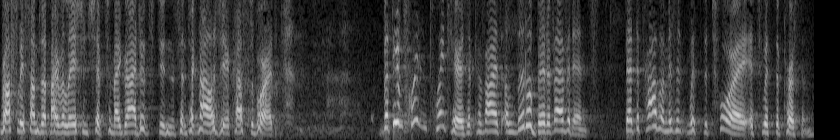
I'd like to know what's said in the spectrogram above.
roughly sums up my relationship to my graduate students in technology across the board. But the important point here is it provides a little bit of evidence that the problem isn't with the toy, it's with the person.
